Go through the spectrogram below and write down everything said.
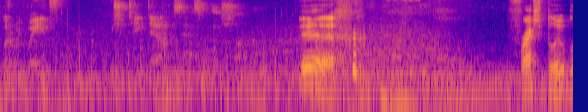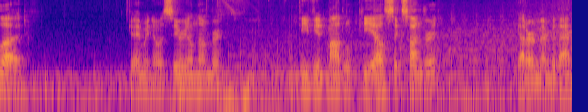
What are we waiting for? We should take down this asshole. Yeah. Fresh blue blood. Okay, we know a serial number. Deviant model PL600. Gotta remember that.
